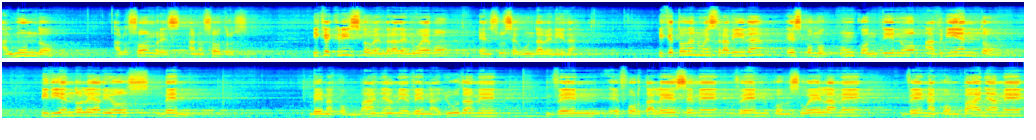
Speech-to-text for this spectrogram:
al mundo, a los hombres, a nosotros. Y que Cristo vendrá de nuevo en su segunda venida. Y que toda nuestra vida es como un continuo adviento, pidiéndole a Dios, ven, ven acompáñame, ven ayúdame, ven eh, ven consuélame, ven acompáñame,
